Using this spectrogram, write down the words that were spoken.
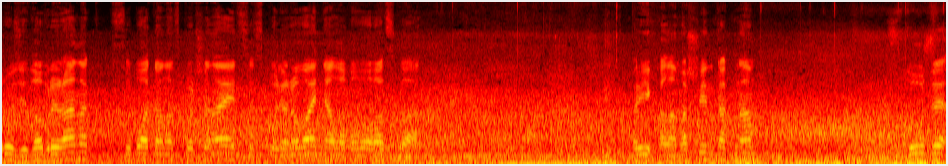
Друзі, добрий ранок. Субота у нас починається з полірування лобового скла. Приїхала машинка к нам з дуже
